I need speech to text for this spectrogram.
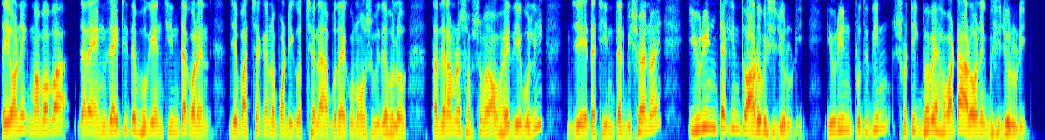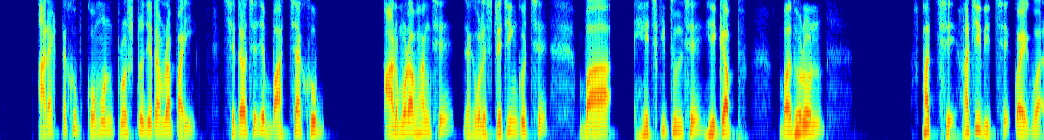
তাই অনেক মা বাবা যারা অ্যাংজাইটিতে ভোগেন, চিন্তা করেন যে বাচ্চা কেন পটি করছে না, বোধহয় কোনো অসুবিধে হলো, তাদের আমরা সবসময় অভয় দিয়ে বলি যে এটা চিন্তার বিষয় নয়। ইউরিনটা কিন্তু আরও বেশি জরুরি। ইউরিন প্রতিদিন সঠিকভাবে হওয়াটা আরও অনেক বেশি জরুরি। আর একটা খুব কমন প্রশ্ন যেটা আমরা পাই, সেটা হচ্ছে যে বাচ্চা খুব আড়মোড়া ভাঙছে, যাকে বলে স্ট্রেচিং করছে, বা হেঁচকি তুলছে হিকাপ বা ধরুন হাঁচছে হাঁচি দিচ্ছে কয়েকবার,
